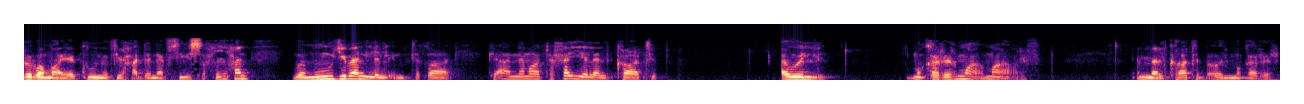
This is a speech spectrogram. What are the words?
ربما يكون في حد نفسه صحيحا وموجبا للانتقال كأنما تخيل الكاتب أو المقرر ما, ما أعرف. إما الكاتب أو المقرر.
